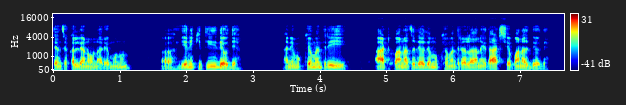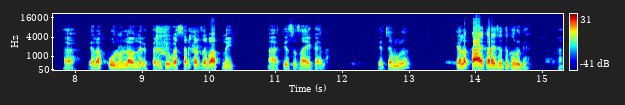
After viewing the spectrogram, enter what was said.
त्यांचं कल्याण होणार आहे. म्हणून यांनी कितीही देव द्या. आणि मुख्यमंत्री आठ पानाचं देव द्या मुख्यमंत्र्याला नाही तर आठशे पानाचं देव द्या. हा त्याला कोलून लावणार आहेत कारण तो का सरकारचा बाप नाही. हा त्याचंच ऐकायला. त्याच्यामुळं त्याला काय करायचं तर करू द्या. हा.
